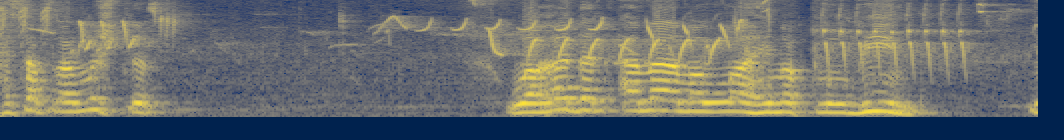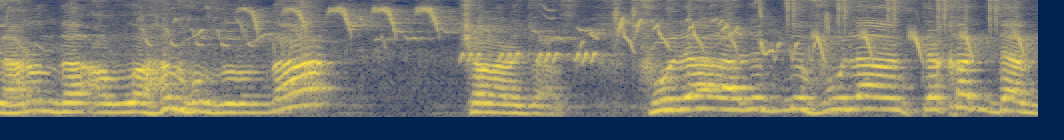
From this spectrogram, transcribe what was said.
hesaplanmıştır. Ve gaden emamallahi matlubin. Yarın da Allah'ın huzurunda çağıracağız. Fulan ibni fulan tekaddem.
